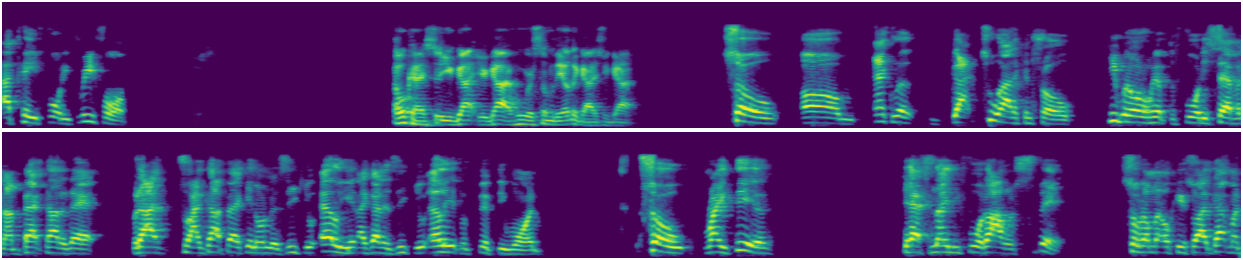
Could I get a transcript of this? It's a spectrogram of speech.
I paid 43 for him. Okay, so you got your guy. Who are some of the other guys you got? So um Ekeler got too out of control. He went all the way up to 47. I backed out of that. But I so I got back in on Ezekiel Elliott. I got Ezekiel Elliott for 51. So right there, that's $94 spent. So I'm like, okay, so I got my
